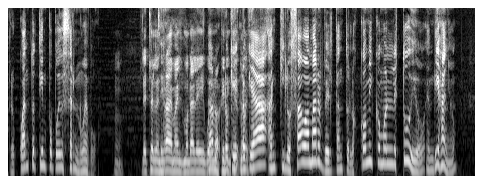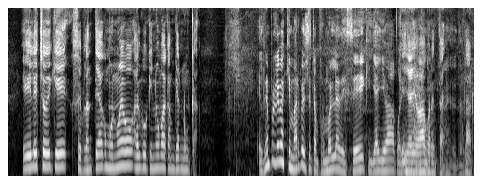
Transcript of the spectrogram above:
Pero ¿cuánto tiempo puede ser nuevo? Mm. De hecho, en la Sí. entrada de Miles Morales igual Claro, lo que, lo que ha anquilosado a Marvel, tanto en los cómics como en el estudio, en 10 años, es el hecho de que se plantea como nuevo algo que no va a cambiar nunca. El gran problema es que Marvel se transformó en la DC que ya llevaba 40 Que ya llevaba años. 40 años. Claro.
